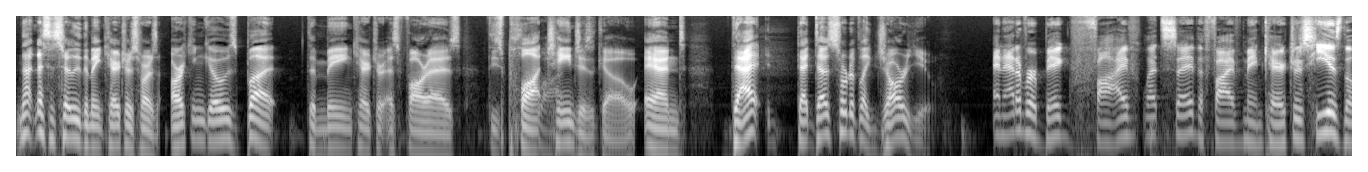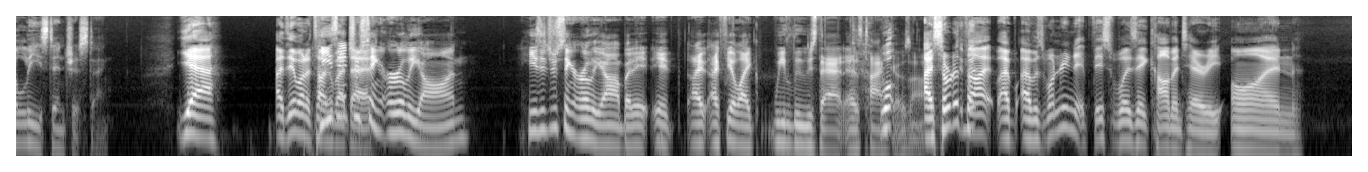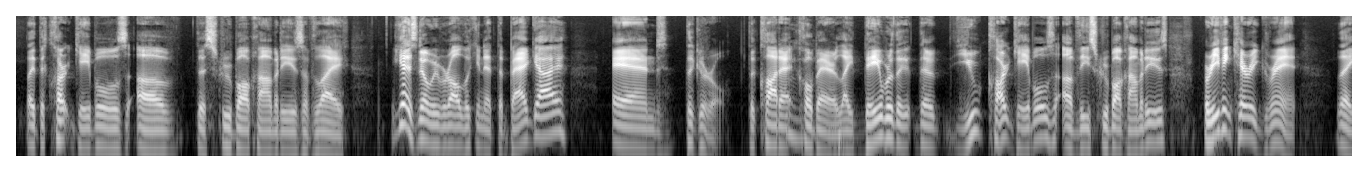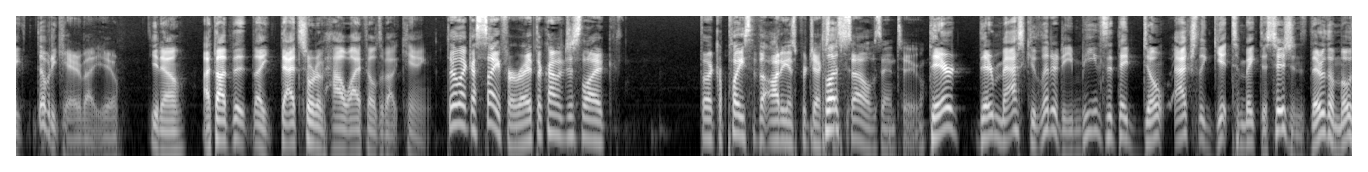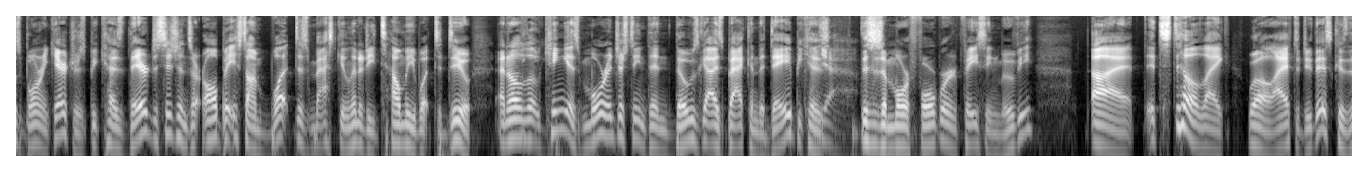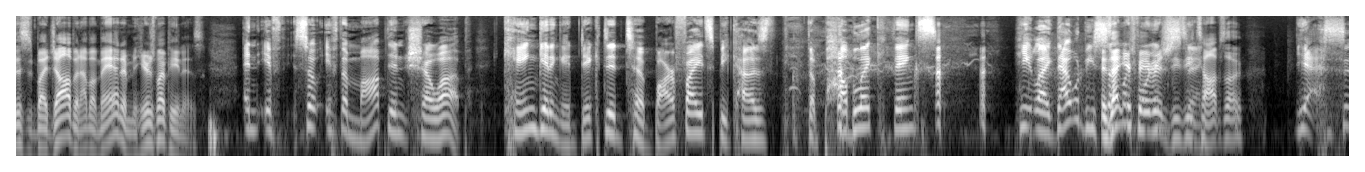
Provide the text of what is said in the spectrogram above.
not necessarily the main character as far as arcing goes, but the main character as far as these plot Plot. changes go. And that that does sort of like jar you. And out of our big five, let's say the five main characters, he is the least interesting. Yeah. I did want to talk he's about that. He's interesting early on. He's interesting early on, but it, it I, I feel like we lose that as time Well, goes on. I sort of thought I, I was wondering if this was a commentary on like the Clark Gables of the screwball comedies of like you guys know we were all looking at the bad guy and the girl, the Claudette Mhm. Colbert. Like they were the the you Clark Gables of these screwball comedies, or even Cary Grant. Like nobody cared about you. You know, I thought that like that's sort of how I felt about King. They're like a cipher, right? They're kind of just like they're like a place that the audience projects Plus- themselves into. their their masculinity means that they don't actually get to make decisions. They're the most boring characters because their decisions are all based on what does masculinity tell me what to do. And although King is more interesting than those guys back in the day because Yeah. this is a more forward facing movie, uh, it's still like, well, I have to do this because this is my job and I'm a man and here's my penis. And if so, if the mob didn't show up, King getting addicted to bar fights because the public thinks he like that would be so is that your much more favorite ZZ interesting. Top song? Yes.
